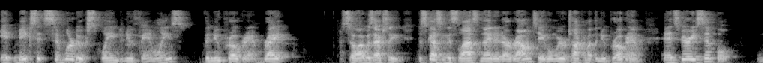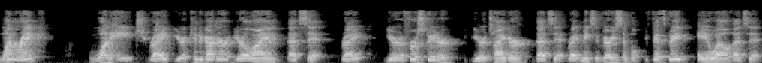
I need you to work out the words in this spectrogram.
it makes it simpler to explain to new families the new program, right? So I was actually discussing this last night at our roundtable when we were talking about the new program, and it's very simple: one rank, one age, right? You're a kindergartner, you're a lion, that's it, right? You're a first grader, you're a tiger, that's it, right? It makes it very simple. Fifth grade, AOL, that's it.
